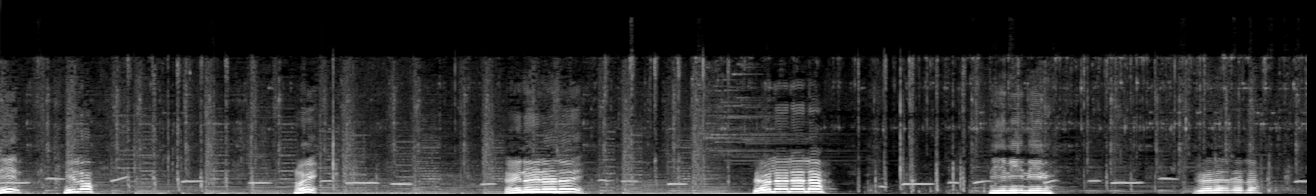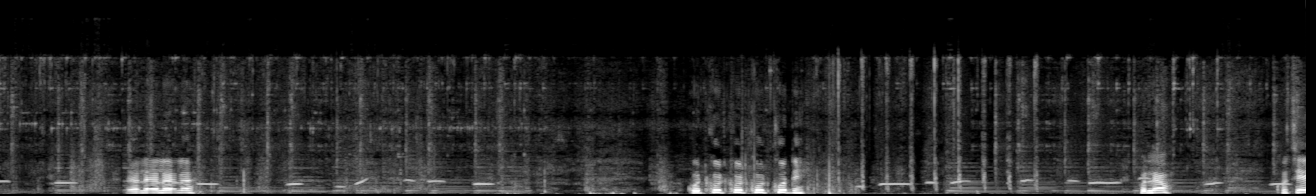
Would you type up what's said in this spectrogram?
นี่ นี่เรานุ้ย เฮ้ยเฮ้ยเฮ้ยเร็วเร็วเร็วเร็วนี่นี่นี่เร็วเร็วเร็วเร็วเร็วเร็วเขุดขุดขุดขุดขุดนี่ขุดแล้วขุดสิ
